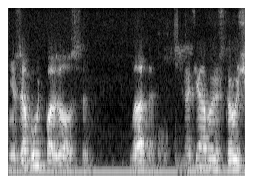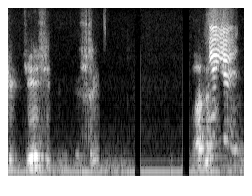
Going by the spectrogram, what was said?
не забудь, пожалуйста, ладно? Хотя бы строчек 10 напиши. Ладно? Не, я-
